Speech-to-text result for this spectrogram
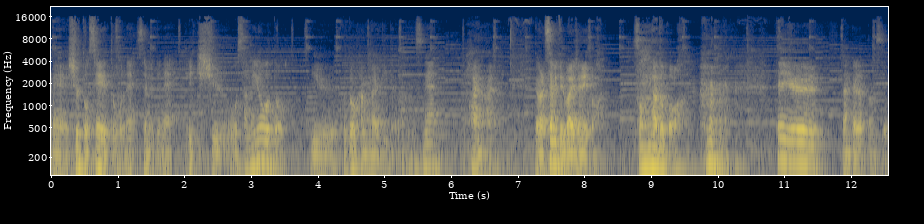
えー首都成都をね攻めてね益州を治めようということを考えていたからですね。はいはい。だから攻めてる場合じゃないとそんなとこ。っていう段階だったんですよ。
